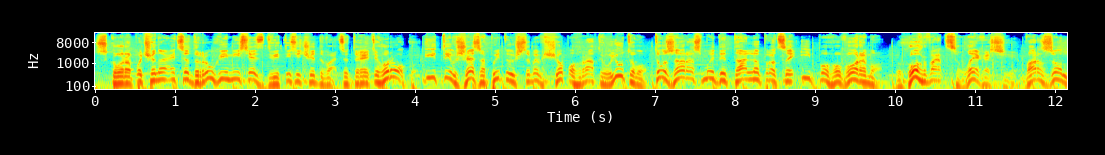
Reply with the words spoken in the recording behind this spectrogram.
Скоро починається другий місяць 2023 року, і ти вже запитуєш себе, в що пограти у лютому. То зараз ми детально про це і поговоримо. Hogwarts Legacy, Warzone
